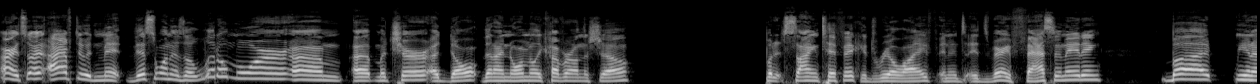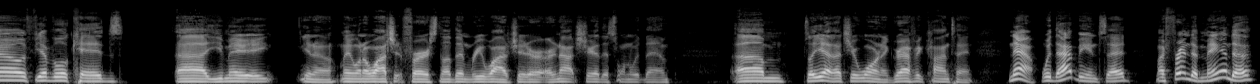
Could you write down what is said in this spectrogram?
All right, so I, I, have to admit this one is a little more um, mature adult than I normally cover on the show, but it's scientific, it's real life, and it's it's very fascinating. But you know, if you have little kids, uh, you may you know may want to watch it first, let them rewatch it, or, or not share this one with them. Um, so yeah, that's your warning: graphic content. Now, with that being said, My friend Amanda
